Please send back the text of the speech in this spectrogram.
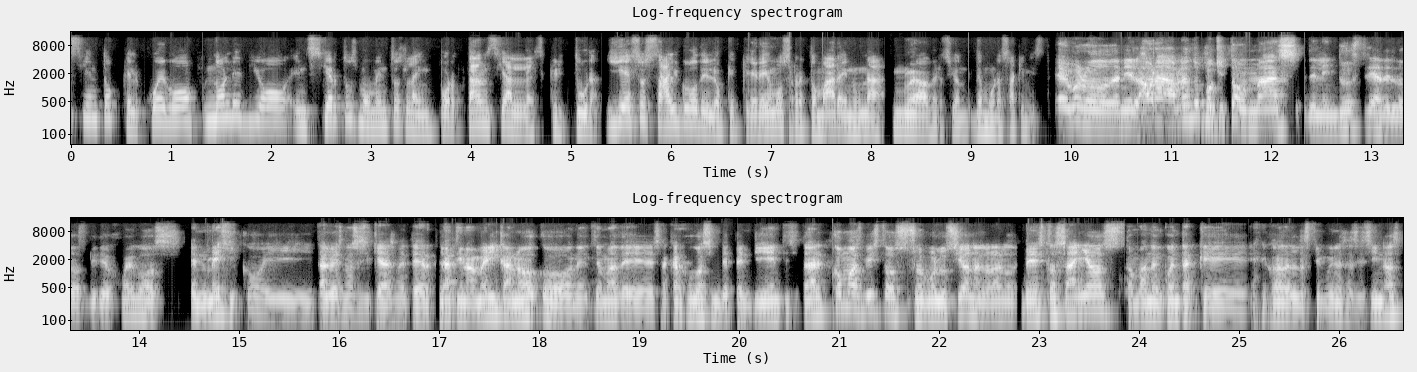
siento que el juego no le dio en ciertos momentos la importancia a la escritura. Y eso es algo de lo que queremos retomar en una nueva versión de Murasaki Mist. Eh, bueno, Daniel, ahora hablando un poquito más de la industria de los videojuegos en México y tal vez no sé si quieras meter Latinoamérica, ¿no? Con el tema de sacar juegos independientes y tal. ¿Cómo has visto su evolución a lo largo de estos años, tomando en cuenta que el juego de los pingüinos asesinos,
